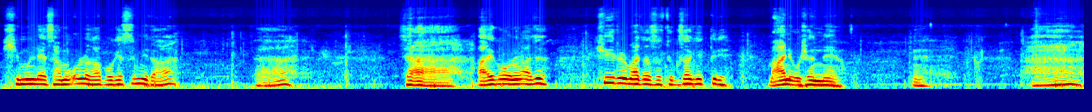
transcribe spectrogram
힘을 내서 한번 올라가 보겠습니다 자, 자 아이고 오늘 아주 휴일을 맞아서 등산객들이 많이 오셨네요 네. 아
